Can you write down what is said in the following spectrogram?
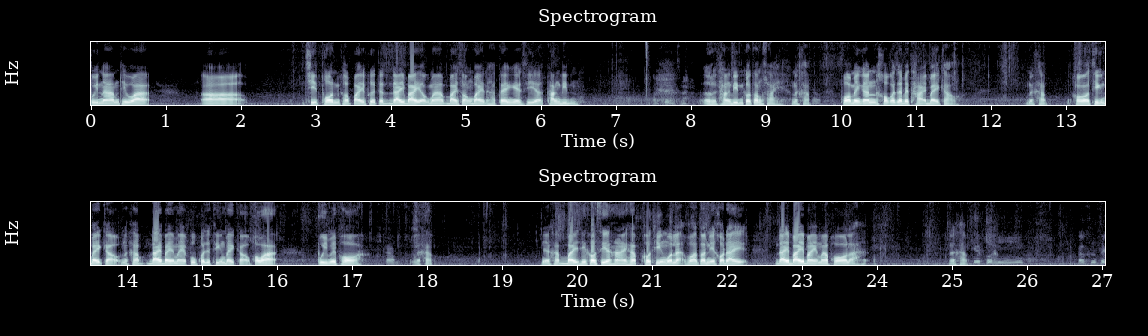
ปุ๋ยน้ำที่ว่าฉีดพ่นเข้าไปเพื่อจะได้ใบออกมาใบสองใบนะครับแต่งไงที่ทางดินเออทางดินก็ต้องใส่นะครับ เพราะไม่งั้นเขาก็จะไปถ่ายใบเก่านะครับเขาก็ทิ้งใบเก่านะครับ ได้ใบใหม่ปุ๊บเขาจะทิ้งใบเก่า เพราะว่าปุ๋ยไม่พอนะครับ เนี่ยครับใบที่เขาเสียหายครับเขาทิ้งหมดแล้วเพราะว่าตอนนี้เขาได้ได้ใบใหม่มาพอแล้วนะครับเคสตัวนี้ก็คือใส่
